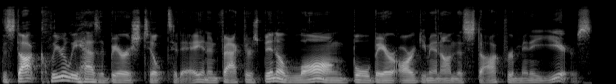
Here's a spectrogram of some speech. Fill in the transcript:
The stock clearly has a bearish tilt today, and in fact, there's been a long bull bear argument on this stock for many years.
